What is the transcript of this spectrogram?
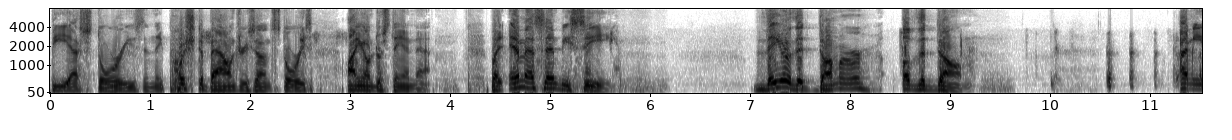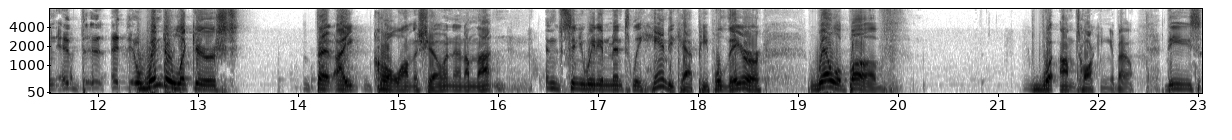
BS stories and they push the boundaries on stories. I understand that. But MSNBC, they are the dumber of the dumb. I mean, window lickers that I call on the show, and, and I'm not insinuating mentally handicapped people. They are well above what I'm talking about. These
